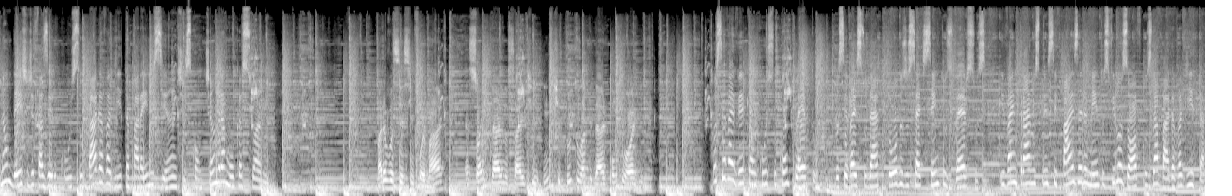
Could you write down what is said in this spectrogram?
não deixe de fazer o curso Bhagavad Gita para iniciantes com Chandramukha Swami. Para você se informar, é só entrar no site institutolapidar.org você vai ver que é um curso completo. Você vai estudar todos os 700 versos e vai entrar nos principais elementos filosóficos da Bhagavad Gita.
